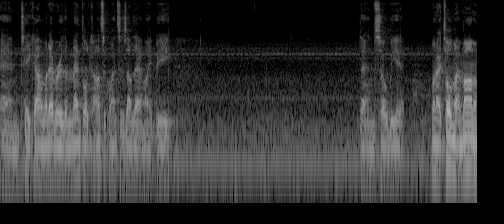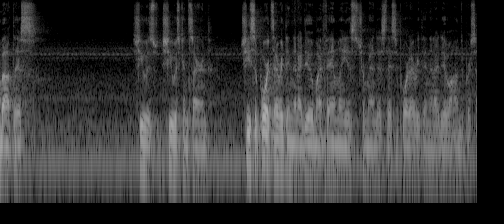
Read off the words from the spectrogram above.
and take on whatever the mental consequences of that might be, then so be it. When I told my mom about this, she was she was concerned. She supports everything that I do. My family is tremendous. They support everything that I do 100%.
